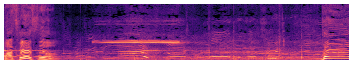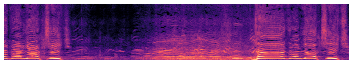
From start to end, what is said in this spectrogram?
Pa sve snima. Vedran Jakšić! Vedran Jakšić!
